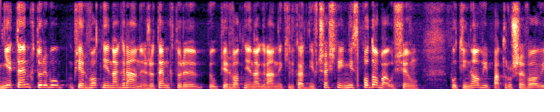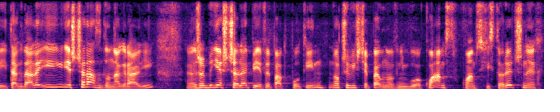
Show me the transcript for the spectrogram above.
nie ten, który był pierwotnie nagrany, że ten, który był pierwotnie nagrany kilka dni wcześniej, nie spodobał się Putinowi, Patruszewowi i tak dalej i jeszcze raz go nagrali, żeby jeszcze lepiej wypadł Putin. No oczywiście pełno w nim było kłamstw, kłamstw historycznych,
